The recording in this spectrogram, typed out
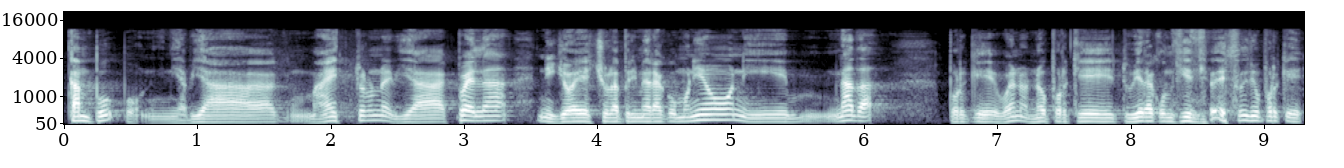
campo, pues, ni había maestro, ni había escuela, ni yo he hecho la primera comunión, ni nada porque, bueno, no porque tuviera conciencia de eso, sino porque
